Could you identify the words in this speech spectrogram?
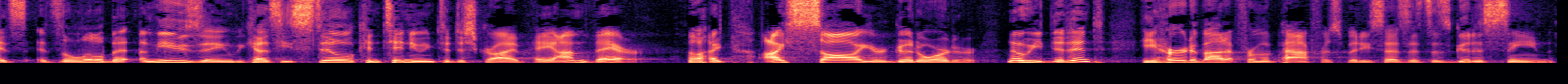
it's, it's a little bit amusing because he's still continuing to describe, hey, I'm there. like, I saw your good order. No, he didn't. He heard about it from Epaphras, but he says it's as good as seen.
